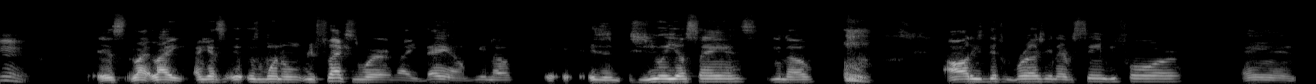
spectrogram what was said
Mm. it's like like I guess it was one of them reflections where like damn, you know, it, it- it's just it's you and your sayings, you know, all these different bros you never seen before, and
